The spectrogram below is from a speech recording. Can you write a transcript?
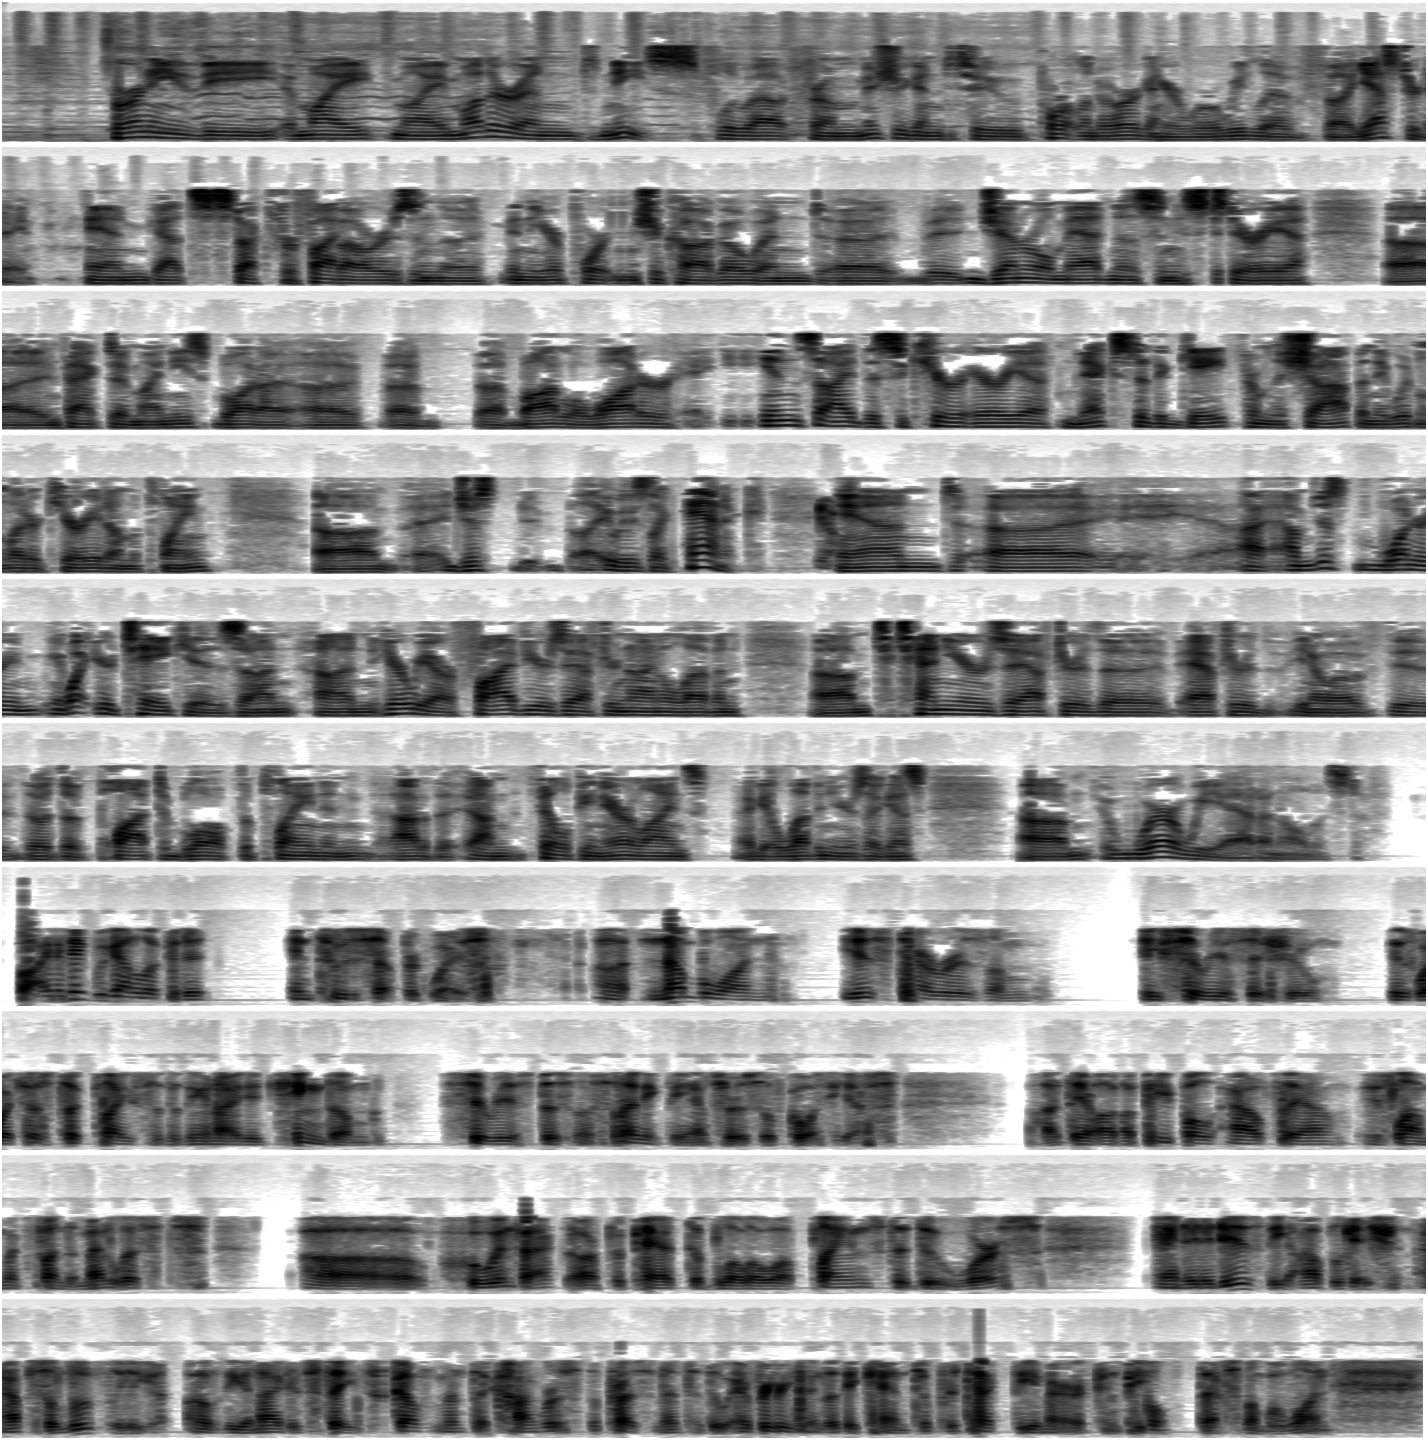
Bernie, the my my mother and niece flew out from Michigan to Portland, Oregon, here where we live, uh, yesterday, and got stuck for five hours in the in the airport in Chicago, and uh, general madness and hysteria. Uh, in fact, uh, my niece bought a, a, a, a bottle of water inside the secure area next to the gate from the shop, and they wouldn't let her carry it on the plane. Um, just it was like panic, and uh, I, I'm just wondering what your take is on on here we are five years after 9/11, um, t- ten years after the after you know the, the the plot to blow up the plane and out of the on Philippine Airlines. I get 11 years, I guess. Um, where are we at on all this stuff? Well, I think we got to look at it in two separate ways. Uh, number one, is terrorism a serious issue? Is what just took place in the United Kingdom serious business? And I think the answer is, of course, yes. Uh, there are people out there, Islamic fundamentalists, uh, who in fact are prepared to blow up planes to do worse. And it is the obligation, absolutely, of the United States government, the Congress, the President, to do everything that they can to protect the American people. That's number one.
